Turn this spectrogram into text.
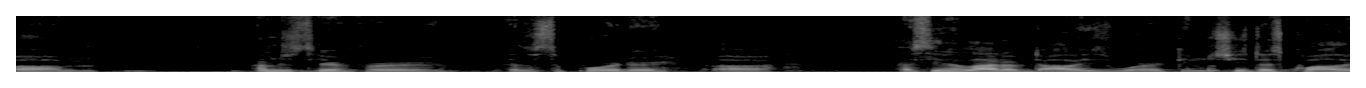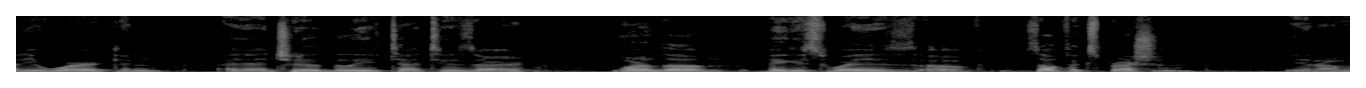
Um, I'm just here for as a supporter. Uh, I've seen a lot of Dolly's work, and she does quality work, and I, I truly believe tattoos are one of the biggest ways of self-expression. You know,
